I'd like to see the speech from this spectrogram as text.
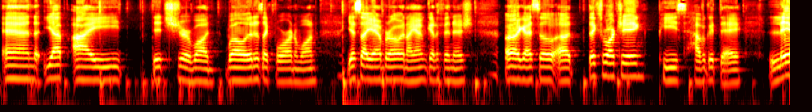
And, yep, I did sure one. Well, it is like 4 on 1. Yes, I am, bro, and I am going to finish. Alright, guys, so, uh, thanks for watching. Peace. Have a good day. Later.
